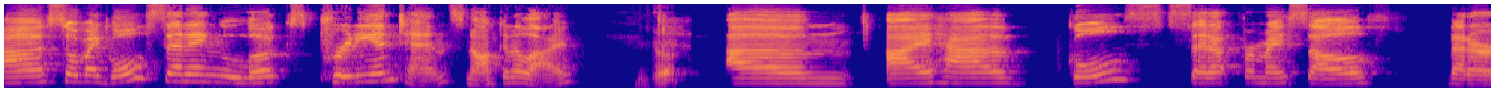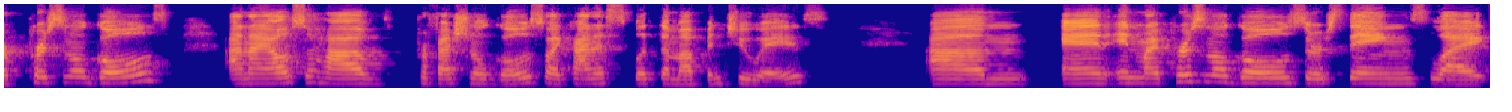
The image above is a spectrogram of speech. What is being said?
Uh, so my goal setting looks pretty intense. Not gonna lie. Okay. Um, I have goals set up for myself that are personal goals, and I also have professional goals. So I kind of split them up in two ways. Um, and in my personal goals, there's things like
